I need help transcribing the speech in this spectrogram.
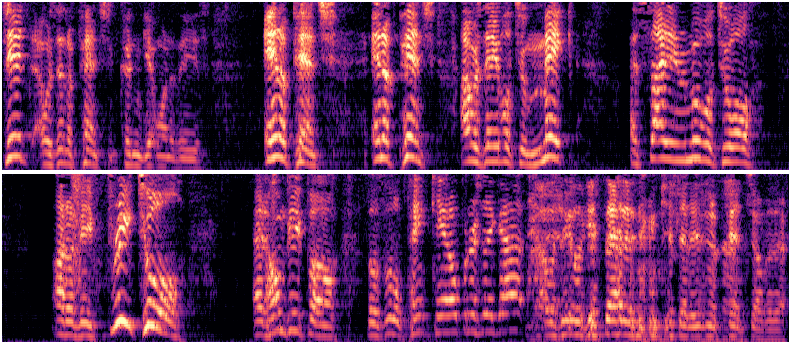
did, I was in a pinch and couldn't get one of these. In a pinch, in a pinch, I was able to make a siding removal tool out of a free tool at Home Depot. Those little paint can openers they got, oh, I was able to get that in there and get that in a uh-huh. pinch over there.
